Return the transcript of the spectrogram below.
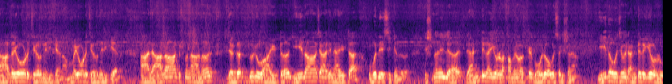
രാധയോട് ചേർന്നിരിക്കുകയാണ് അമ്മയോട് ചേർന്നിരിക്കുകയാണ്. ആ രാധാകൃഷ്ണനാണ് ജഗദ്ഗുരുവായിട്ട് ഗീതാചാര്യനായിട്ട് ഉപദേശിക്കുന്നത്. കൃഷ്ണനിൽ രണ്ട് കൈയുള്ള സമയമൊക്കെ ഗോലോകശകൃഷ്ണനാണ്. ഗീത ഉപദേശിക്കുമ്പോൾ രണ്ട് കയ്യേ ഉള്ളൂ.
